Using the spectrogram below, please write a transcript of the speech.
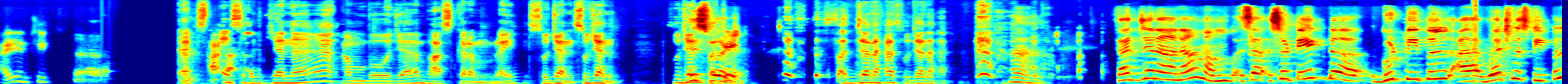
I didn't see. Uh, That's I- the I- Sajjana Amboja Bhaskaram, right? Sujan, Sujan, Sujan. This Sajjana. word. Sajjana, Sujana. Huh. Sajjananam amb- so, so take the good people, uh, virtuous people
